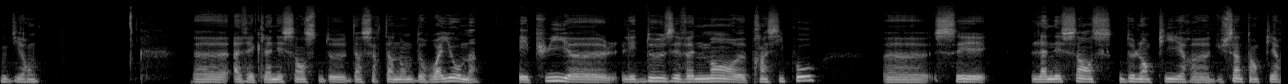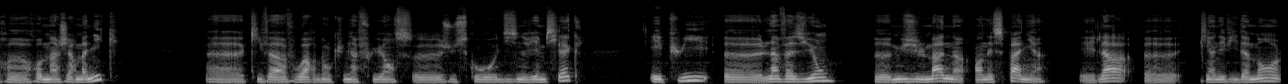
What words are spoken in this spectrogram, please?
nous dirons, avec la naissance d'un certain nombre de royaumes. Et puis, les deux événements principaux, c'est la naissance de l'empire, du Saint-Empire romain germanique, qui va avoir donc une influence jusqu'au XIXe siècle, et puis l'invasion euh, musulmane en Espagne. Et là, euh, bien évidemment,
